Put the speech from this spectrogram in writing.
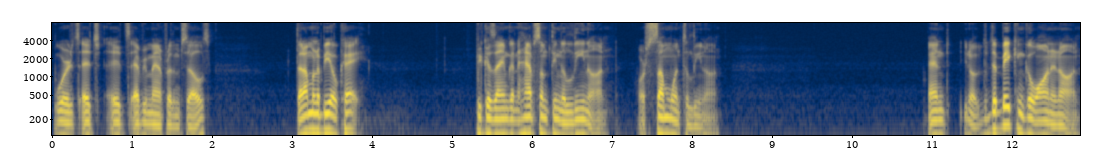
where it's it's, it's every man for themselves, that I'm going to be okay. Because I am going to have something to lean on or someone to lean on. And, you know, the debate can go on and on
